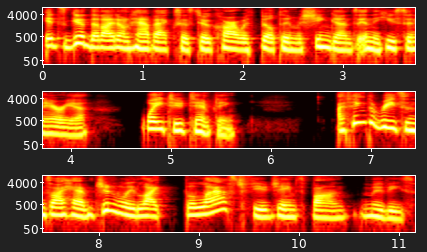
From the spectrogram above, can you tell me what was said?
It's good that I don't have access to a car with built in machine guns in the Houston area. Way too tempting. I think the reasons I have generally liked the last few James Bond movies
